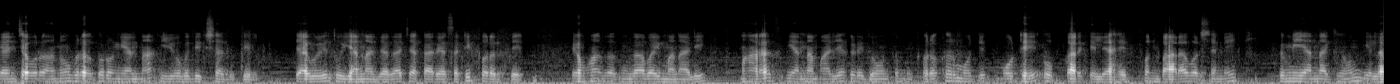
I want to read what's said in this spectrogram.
यांच्यावर अनुग्रह करून यांना योग दीक्षा देतील. त्यावेळी तू यांना जगाच्या कार्यासाठी परत दे. तेव्हा गंगाबाई म्हणाली महाराज यांना माझ्याकडे देऊन तुम्ही खरोखर मोठे मोठे उपकार केले आहेत. पण बारा वर्षांनी तुम्ही यांना घेऊन गेला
